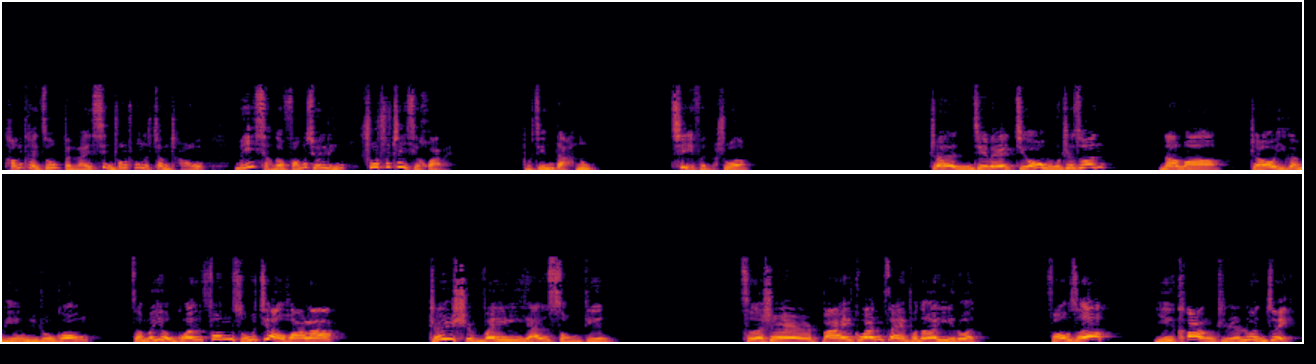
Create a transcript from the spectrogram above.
唐太宗本来兴冲冲的上朝，没想到房玄龄说出这些话来，不禁大怒，气愤的说：“朕既为九五之尊。”那么招一个民女入宫，怎么又关风俗教化了？真是危言耸听。此事百官再不得议论，否则以抗旨论罪。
